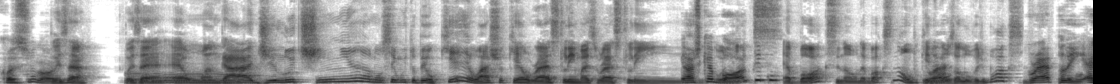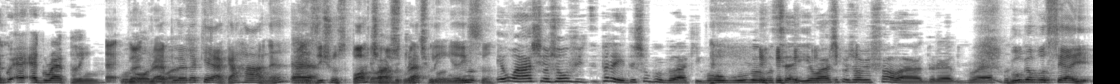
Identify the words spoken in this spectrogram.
Coisa de nome. Pois é. Pois é, é um mangá de lutinha, eu não sei muito bem o que, eu acho que é o wrestling, mas wrestling. Eu acho que é olímpico. boxe. É boxe? Não, não é boxe não, porque Não ele é? não usa luva de boxe. Grappling. É, é, é grappling. É, nome, grappler é que é agarrar, né? É. Ah, existe um esporte Eu chamado acho que grappling, tipo, é isso? Eu acho que eu já ouvi. Peraí, deixa eu googlar aqui. Ou Google você aí. Eu acho que eu já ouvi falar. Gra grappling. Google você aí.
